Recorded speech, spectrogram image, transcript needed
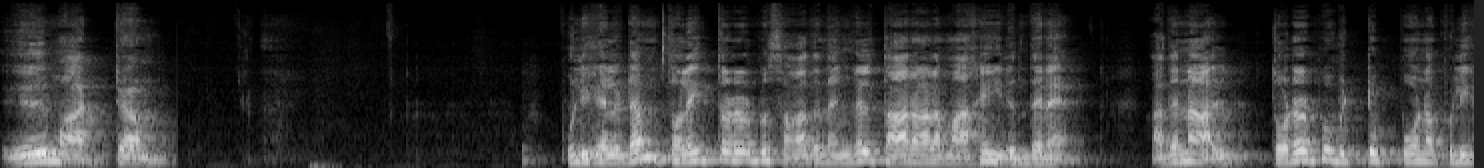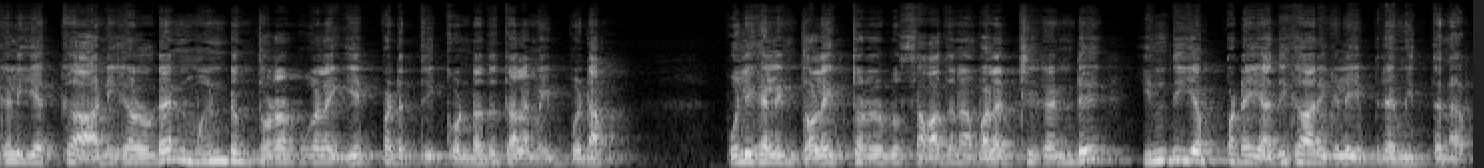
ஏமாற்றம். புலிகளிடம் தொலைத்தொடர்பு சாதனங்கள் தாராளமாக இருந்தன. அதனால் தொடர்பு விட்டுப்போன புலிகள் இயக்க அணிகளுடன் மீண்டும் தொடர்புகளை ஏற்படுத்தி கொண்டது தலைமைப்பிடம். புலிகளின் தொலைத்தொடர்பு சாதன வளர்ச்சி கண்டு இந்திய படை அதிகாரிகளை பிரமித்தனர்.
